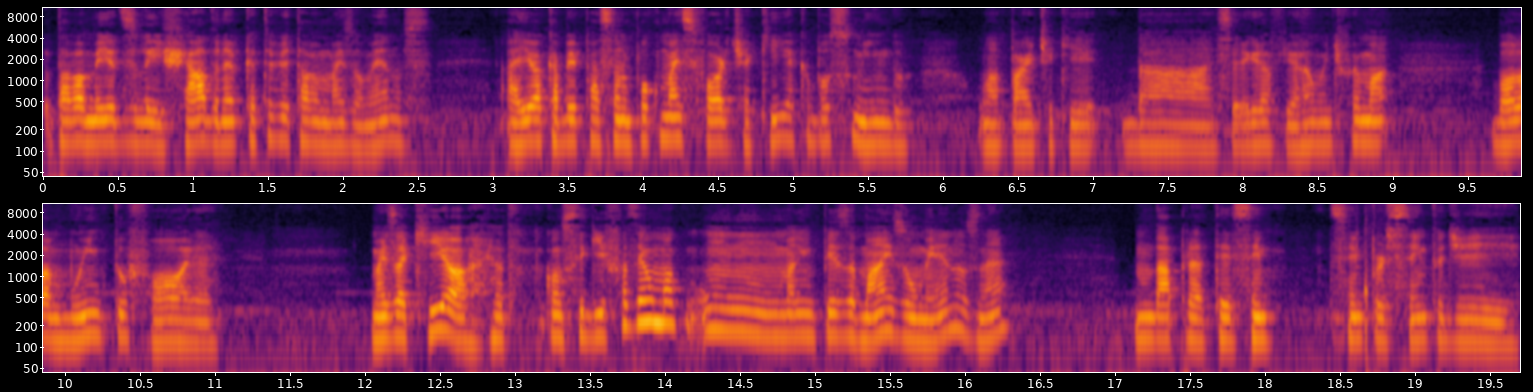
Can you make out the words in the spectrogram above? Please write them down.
eu tava meio desleixado, né? Porque a TV tava mais ou menos. Aí eu acabei passando um pouco mais forte aqui e acabou sumindo uma parte aqui da serigrafia. Realmente foi uma bola muito fora. Mas aqui, ó, eu consegui fazer uma, um, uma limpeza mais ou menos, né? Não dá pra ter 100%, 100 de,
